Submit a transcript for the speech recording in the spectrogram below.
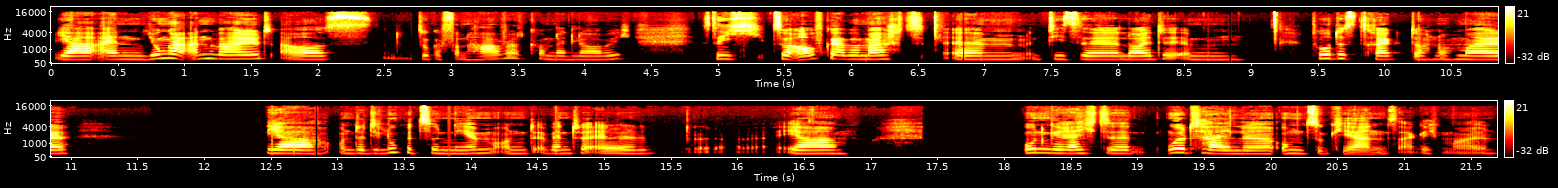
ja ein junger Anwalt aus sogar von Harvard kommt er glaube ich sich zur Aufgabe macht ähm, diese Leute im Todestrakt doch noch mal ja, unter die Lupe zu nehmen und eventuell äh, ja ungerechte Urteile umzukehren, sage ich mal.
